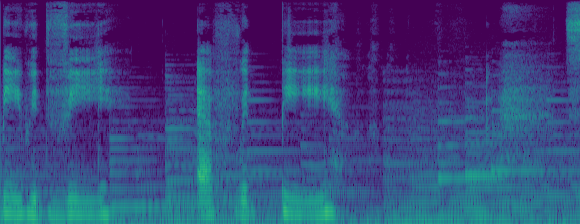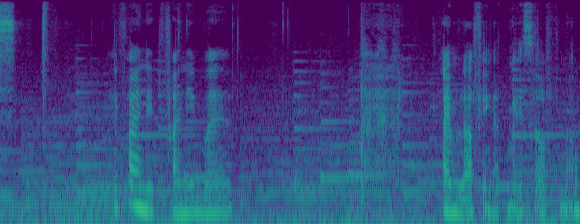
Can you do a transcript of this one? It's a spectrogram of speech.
B with V F with P. I find it funny but I'm laughing at myself now.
